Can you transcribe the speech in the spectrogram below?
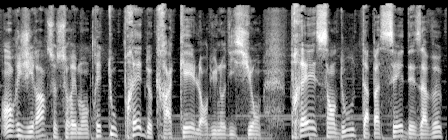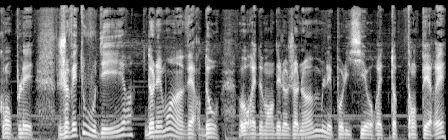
Henri Girard se serait montré tout près de craquer lors d'une audition. Prêt sans doute à passer des aveux complets. Je vais tout vous dire, donnez-moi un verre d'eau, aurait demandé le jeune homme, les policiers auraient obtempéré,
